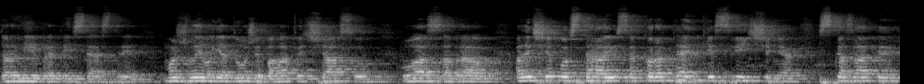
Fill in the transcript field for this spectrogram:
Дорогі брати і сестри, можливо, я дуже багато часу у вас забрав, але ще постараюся коротеньке свідчення сказати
